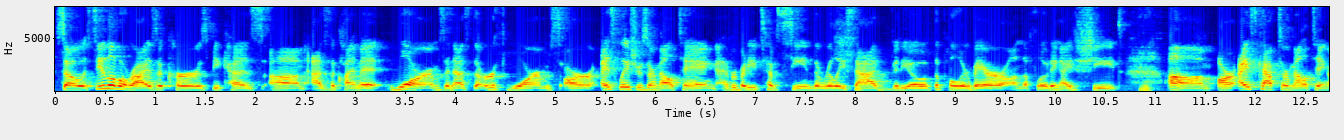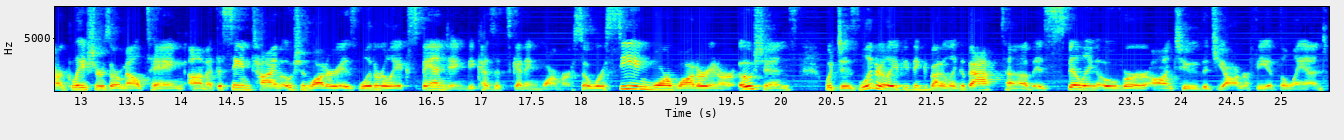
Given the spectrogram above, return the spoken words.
So, sea level rise occurs because um, as the climate warms and as the earth warms, our ice glaciers are melting. Everybody has seen the really sad video of the polar bear on the floating ice sheet. Um, our ice caps are melting, our glaciers are melting. Um, at the same time, ocean water is literally expanding because it's getting warmer. So we're seeing more water in our oceans, which is literally, if you think about it like a bathtub, is spilling over onto the geography of the land.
